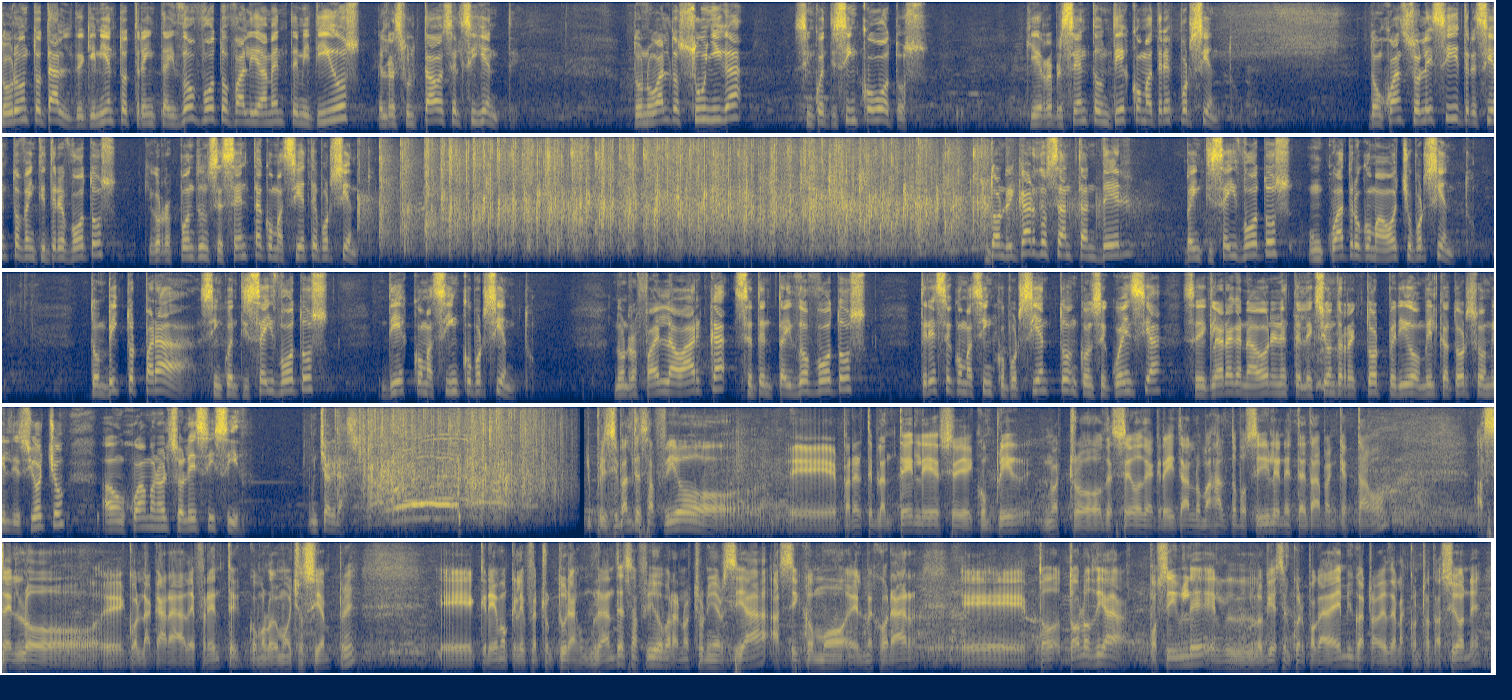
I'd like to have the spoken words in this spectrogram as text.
Sobre un total de 532 votos válidamente emitidos, el resultado es el siguiente. Don Ubaldo Zúñiga, 55 votos, que representa un 10,3%. Don Juan Solesi, 323 votos, que corresponde a un 60,7%. Don Ricardo Santander, 26 votos, un 4,8%. Don Víctor Parada, 56 votos, 10,5%. Don Rafael Labarca, 72 votos, 13,5%. En consecuencia, se declara ganador en esta elección de rector periodo 2014-2018 a don Juan Manuel Solesi Cid. Muchas gracias. El principal desafío eh, para este plantel es eh, cumplir nuestro deseo de acreditar lo más alto posible en esta etapa en que estamos, hacerlo eh, con la cara de frente, como lo hemos hecho siempre. creemos que la infraestructura es un gran desafío para nuestra universidad, así como el mejorar todos los días posible lo que es el cuerpo académico a través de las contrataciones,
